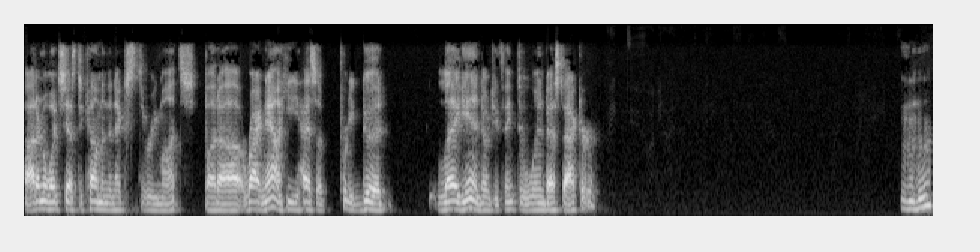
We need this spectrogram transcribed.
I don't know what has to come in the next three months, but uh, right now he has a pretty good leg in, don't you think, to win Best Actor? hmm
